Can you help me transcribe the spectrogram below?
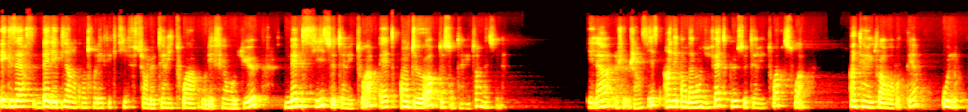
exerce bel et bien un contrôle effectif sur le territoire où les faits ont lieu, même si ce territoire est en dehors de son territoire national. Et là, j'insiste, indépendamment du fait que ce territoire soit un territoire européen ou non.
